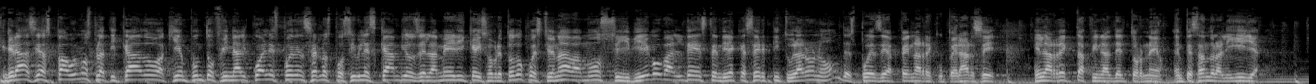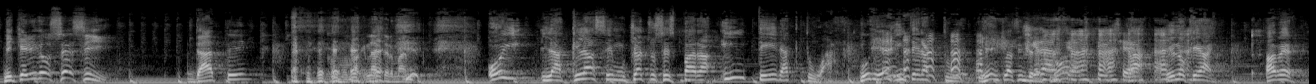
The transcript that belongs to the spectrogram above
Gracias, Pau. Hemos platicado aquí en punto final cuáles pueden ser los posibles cambios del América y sobre todo cuestionábamos si Diego Valdés tendría que ser titular o no después de apenas recuperarse en la recta final del torneo, empezando la liguilla. Mi querido Ceci, date como magnate hermano. Hoy la clase, muchachos, es para interactuar. Muy bien. Interactúen. Bien, clase. Gracias, teacher. Ah, es lo que hay. A ver,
